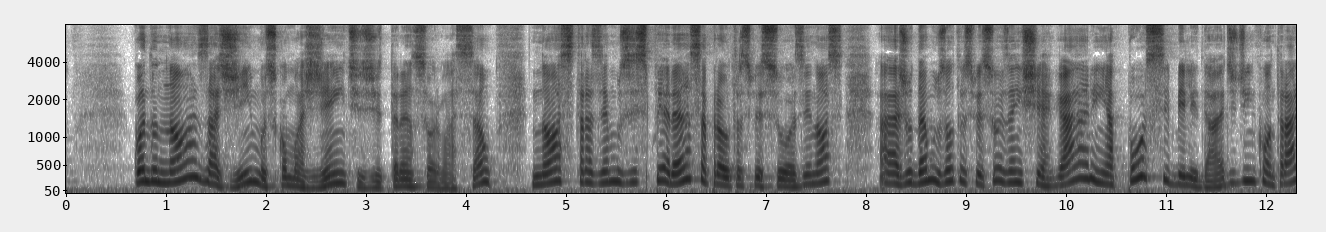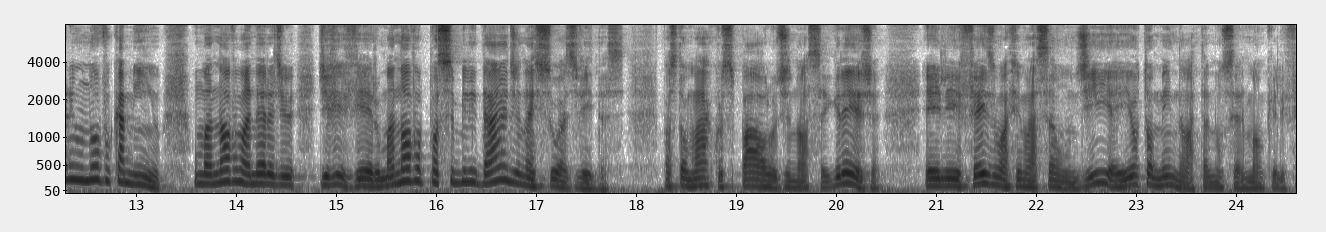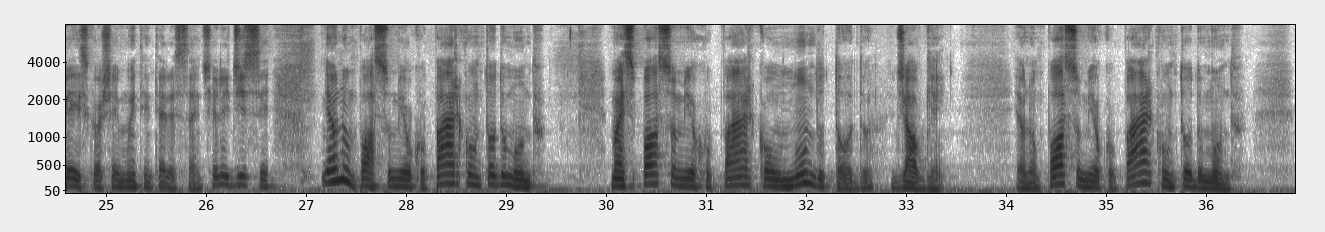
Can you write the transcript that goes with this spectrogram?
Quando nós agimos como agentes de transformação, nós trazemos esperança para outras pessoas e nós ajudamos outras pessoas a enxergarem a possibilidade de encontrarem um novo caminho, uma nova maneira de, de viver, uma nova possibilidade nas suas vidas. Pastor Marcos Paulo, de nossa igreja, ele fez uma afirmação um dia e eu tomei nota num sermão que ele fez que eu achei muito interessante. Ele disse: Eu não posso me ocupar com todo mundo, mas posso me ocupar com o mundo todo de alguém. Eu não posso me ocupar com todo mundo,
